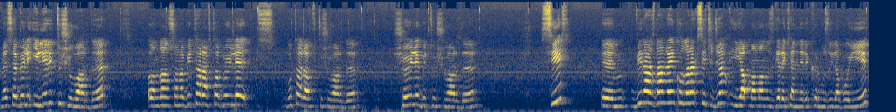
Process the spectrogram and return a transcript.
Mesela böyle ileri tuşu vardır. Ondan sonra bir tarafta böyle bu taraf tuşu vardır. Şöyle bir tuş vardır. Siz birazdan renk olarak seçeceğim yapmamanız gerekenleri kırmızıyla boyayıp.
